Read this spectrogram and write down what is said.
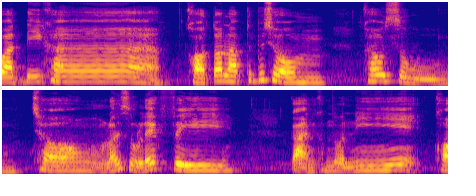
วัสดีค่ะ ขอต้อนรับท่านผู้ชมเข้าสู่ช่องร้อยสู่เลขฟรี การคำนวณนี้ขอ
